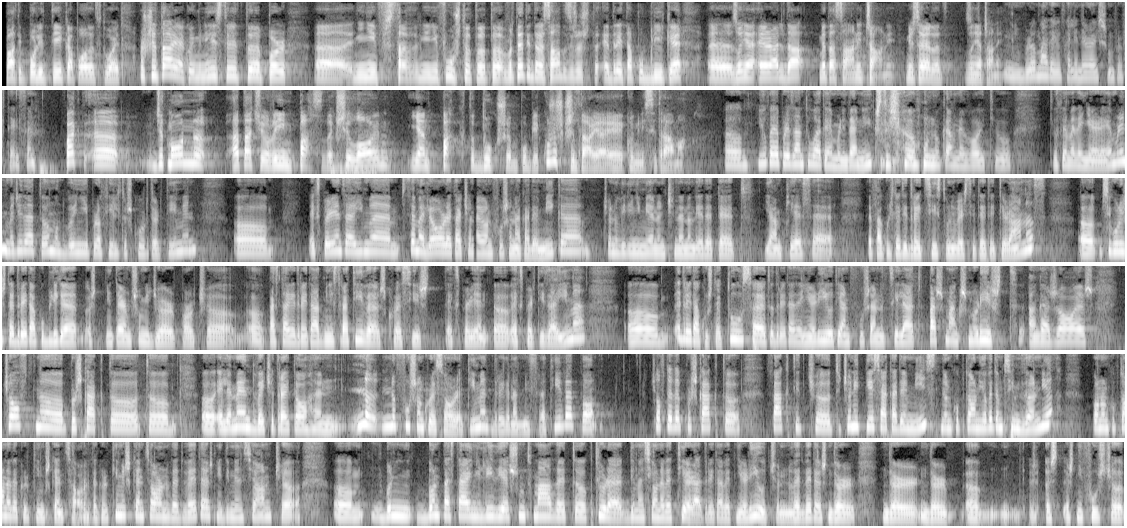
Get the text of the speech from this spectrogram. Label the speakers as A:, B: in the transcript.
A: debati politik apo edhe të ftuarit. Është këshilltarja e kryeministrit për një fushë të vërtetë interesante, siç është e drejta publike, zonja Eralda Methasani Çani. Mirë se erdhët, zonja
B: Çani. Mirëmbrëma dhe ju falenderoj shumë për ftesën.
A: Fakt, gjithmonë ata që rrinë pas dhe këshillojnë, janë pak të dukshëm në publik. Kush është këshilltarja e kryeministrit Rama?
B: Ju e prezantuat emrin tani, kështu që unë nuk kam nevojë t'ju t'ju them edhe një herë emrin, megjithatë mund të bëj një profil të shkurtër timin. ë Eksperienca ime themelore ka qenë ajo në fushën akademike, që në vitin 1998 jam pjesë e Fakultetit Drejtësisë të Universitetit Tiranës. Sigurisht e drejta publike është një term shumë i gjerë, porse pastaj e drejta administrative është kryesisht ekspertiza ime, e drejta kushtetuse, të drejtat e njeriut janë fusha në cilat pashmangshmërisht angazhohesh, qoftë për shkak të elementve që trajtohen në fushën kryesore timen, të drejtën administrative, po qoftë edhe për shkak të faktit që të qenët pjesë e akademisë nënkupton jo vetëm mësimdhënie, po nënkupton edhe kërkim shkencor. Dhe kërkimi shkencor në vetvete është një dimension që bën pastaj një lidhje shumë të madhe të këtyre dimensioneve tjera, drejtave të njeriut, që në vetvete është ndër, është një fushë që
